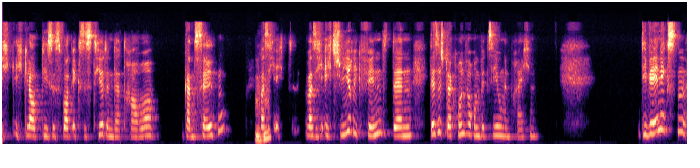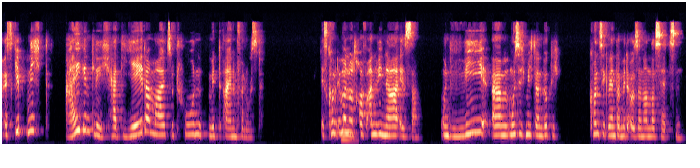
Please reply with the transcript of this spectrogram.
ich ich glaube, dieses Wort existiert in der Trauer ganz selten, mhm. was, ich echt, was ich echt schwierig finde, denn das ist der Grund, warum Beziehungen brechen. Die wenigsten, es gibt nicht, eigentlich hat jeder mal zu tun mit einem Verlust. Es kommt immer mhm. nur darauf an, wie nah ist er und wie ähm, muss ich mich dann wirklich konsequent damit auseinandersetzen.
